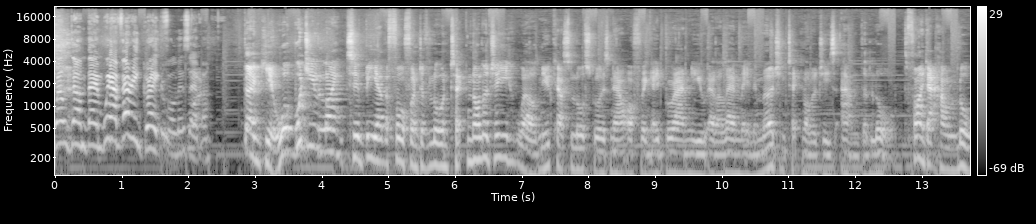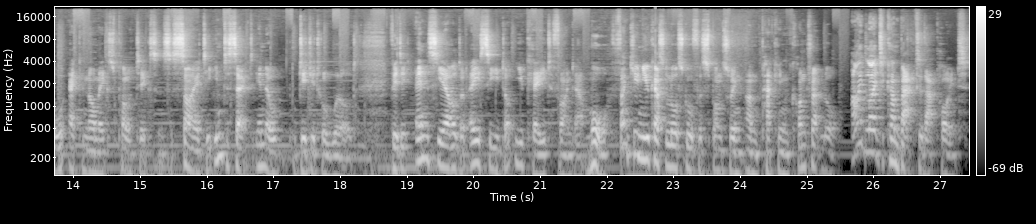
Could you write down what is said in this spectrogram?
Well done, then. We are very grateful as ever. Thank you. What would you like to be at the forefront of law and technology? Well, Newcastle Law School is now offering a brand new LLM in emerging technologies and the law. To find out how law, economics, politics, and society intersect in a digital world, visit ncl.ac.uk to find out more. Thank you, Newcastle Law School, for sponsoring Unpacking Contract Law. I'd like to come back to that point.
